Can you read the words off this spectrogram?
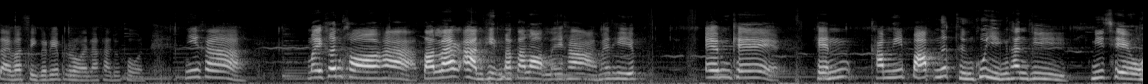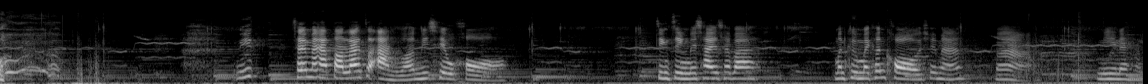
จ่ายภาษีไปเรียบร้อยแล้วค่ะทุกคน นี่ค่ะไมเคิลคอค่ะ ตอนแรกอ่านผิดมาตลอดเลยค่ะ แม่ทิพย์ MK เห็นคำนี้ปั๊บนึกถึงผู้หญิงทันทีมิเชลนี่ใช่ไหมตอนแรกจะอ่านว่ามิเชลคอ จริง ๆ ไม่ใช่ใช่ปะมันคือไมเคิลคอใช่ไหมอ่านี่นะคะ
